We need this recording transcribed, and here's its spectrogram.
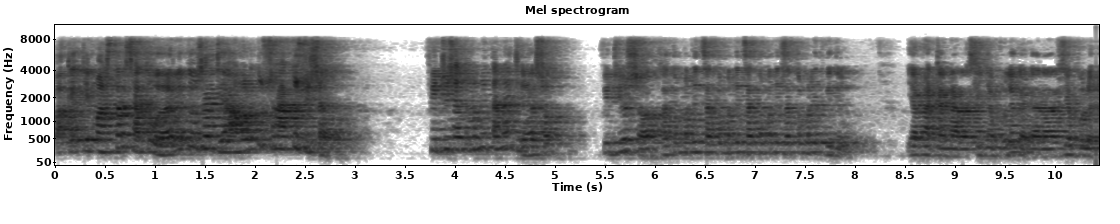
pakai Kin Master satu hari itu saya di awal itu 100 bisa tuh. Video satu menitan aja, short, video short satu menit, satu menit, satu menit, satu menit gitu. Yang ada narasinya boleh, gak ada narasinya boleh.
